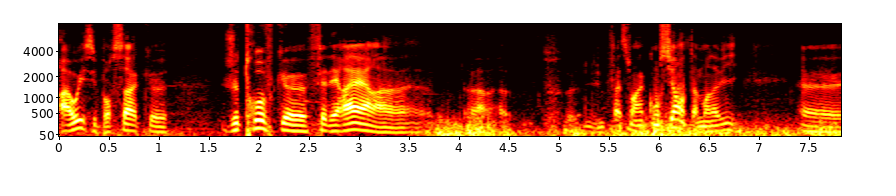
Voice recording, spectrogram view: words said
Ah oui, c'est pour ça que je trouve que Federer, euh, euh, d'une façon inconsciente à mon avis, euh,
